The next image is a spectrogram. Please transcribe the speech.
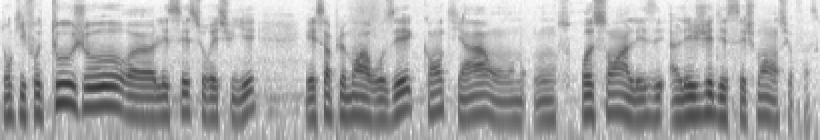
Donc, il faut toujours euh, laisser se ressuyer et simplement arroser quand il y a, on, ressent un, léger, dessèchement en surface.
